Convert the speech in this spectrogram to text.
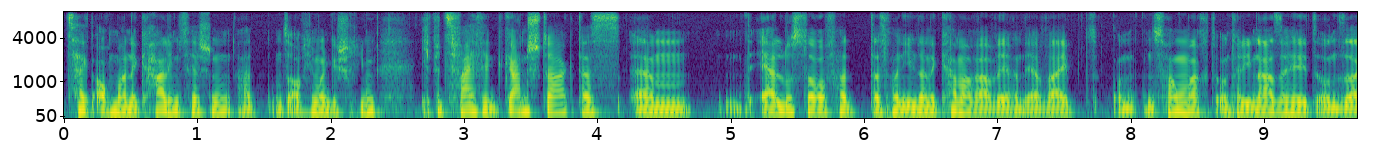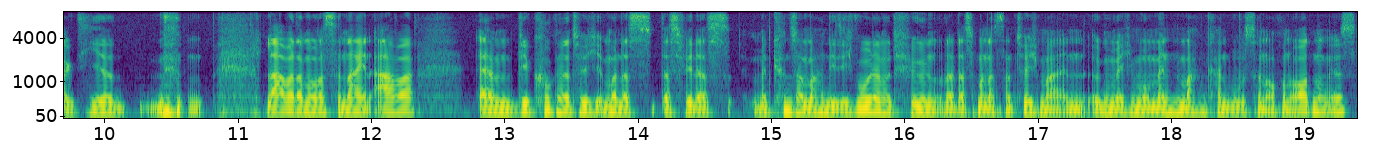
zeigt auch mal eine Kalim-Session, hat uns auch jemand geschrieben. Ich bezweifle ganz stark, dass ähm, er Lust darauf hat, dass man ihm da eine Kamera, während er vibet und einen Song macht, unter die Nase hält und sagt, hier, laber da mal was hinein. Aber ähm, wir gucken natürlich immer, dass, dass wir das mit Künstlern machen, die sich wohl damit fühlen oder dass man das natürlich mal in irgendwelchen Momenten machen kann, wo es dann auch in Ordnung ist.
